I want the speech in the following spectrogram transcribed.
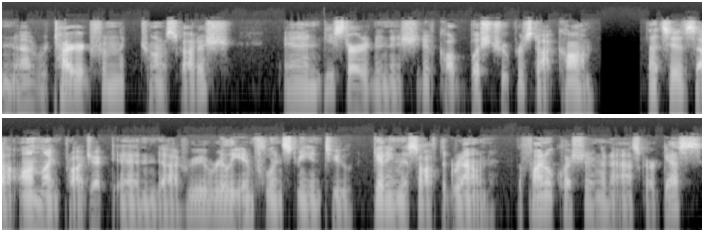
uh, retired from the Toronto Scottish and he started an initiative called bushtroopers.com. That's his uh, online project, and uh, he really influenced me into getting this off the ground. The final question I'm going to ask our guests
